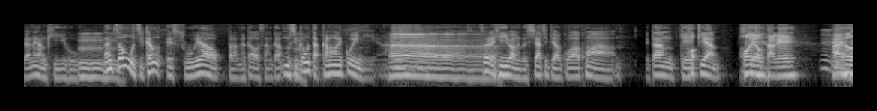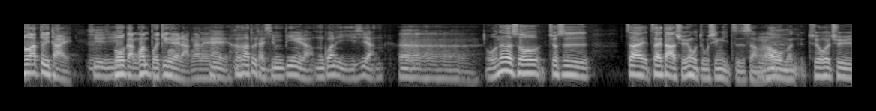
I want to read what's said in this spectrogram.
在那样欺负，嗯嗯，咱总有一天会需要别人个斗相共，毋是讲逐工拢咧过年啊。所以希望就写这条歌，看会当加减，好用大家，还好好啊对待，无共款背景的人安尼，嘿，好好对待身边的人，毋管伊啥。嗯嗯嗯，我那个时候就是在在大学，因为我读心理智商，然后我们就会去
